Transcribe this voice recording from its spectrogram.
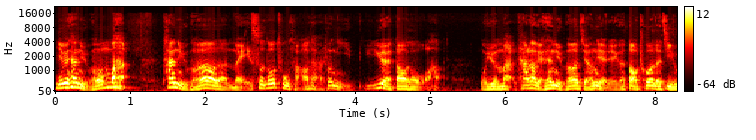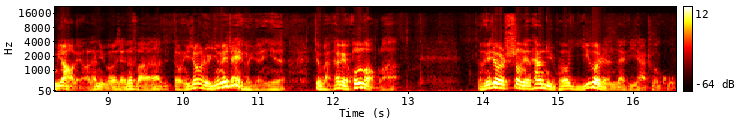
因为他女朋友慢。他女朋友呢，每次都吐槽他，说你越叨叨我，我越慢。他老给他女朋友讲解这个倒车的技术要领，他女朋友嫌他烦，等于就是因为这个原因，就把他给轰走了。等于就是剩下他女朋友一个人在地下车库。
